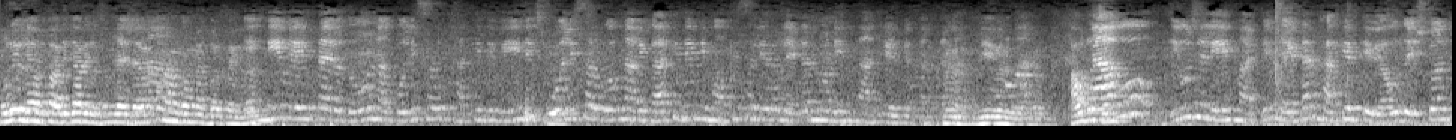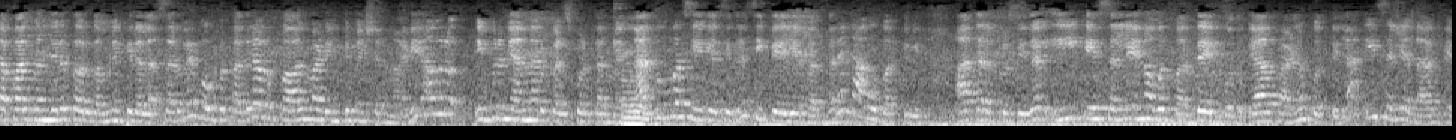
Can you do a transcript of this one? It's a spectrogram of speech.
ಮುರಿಲಿ ಅಂತ ಅಧಿಕಾರಿಗಳು ಸುಮ್ಮನೆ ಇದ್ದಾರೆ ಅಂತ ನಾನು ಗಮನಕ್ಕೆ ಬರ್ತಾ ಇಲ್ಲ ಈಗ ನೀವ್ ಹೇಳ್ತಾ ಇರೋದು ನಾವು ಪೊಲೀಸ್ ಅವ್ರಿಗೆ ಹಾಕಿದೀವಿ ನೆಕ್ಸ್ಟ್ ಪೊಲೀಸ್ ಅವ್ರಿಗೆ ಹೋಗಿ ನಾವ್ ಈಗ ಹಾಕಿದೀವಿ ನಿಮ್ಮ ಆಫೀಸಲ್ಲಿ ಇರೋ ಲೆಟರ್ ನೋಡಿ ಅಂತ ನಾನು ಹೇಳ್ಬೇಕಂತ. ನೀವ್ ಯೂಶಲಿ ಏನ್ ಮಾಡ್ತೀವಿ ಲೆಟರ್ ಹಾಕಿರ್ತೀವಿ. ಹೌದು ಎಷ್ಟೊಂದು ತಪಾಲ್ ಬಂದಿರುತ್ತೆ ಅವ್ರ ಗಮನಕ್ಕಿರಲ್ಲ. ಸರ್ವೆಗೆ ಹೋಗ್ಬೇಕಾದ್ರೆ ಅವ್ರು ಕಾಲ್ ಮಾಡಿ ಇಂಟಿಮೇಷನ್ ಮಾಡಿ ಅವರು ಇಬ್ರು ಯಾರು ಕಳ್ಸ್ಕೊಡ್ತಾರೆ ಮೇಲೆ ತುಂಬಾ ಸೀರಿಯಸ್ ಇದ್ರೆ ಸಿ ಪಿ ಐ ಬರ್ತಾರೆ ನಾವು ಬರ್ತೀವಿ. ಆ ತರ ಪ್ರೊಸೀಜರ್ ಈ ಕೇಸಲ್ಲಿ ಏನೋ ಬರ್ದೇ ಇರ್ಬೋದು. ಯಾವ ಕಾರಣ ಗೊತ್ತಿಲ್ಲ. ಈ ಸಲ ಅದಾಗದೆ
